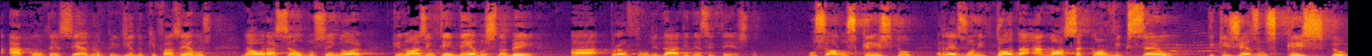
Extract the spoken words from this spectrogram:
a acontecer no pedido que fazemos na oração do Senhor, que nós entendemos também a profundidade desse texto. O Solos Cristo resume toda a nossa convicção de que Jesus Cristo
